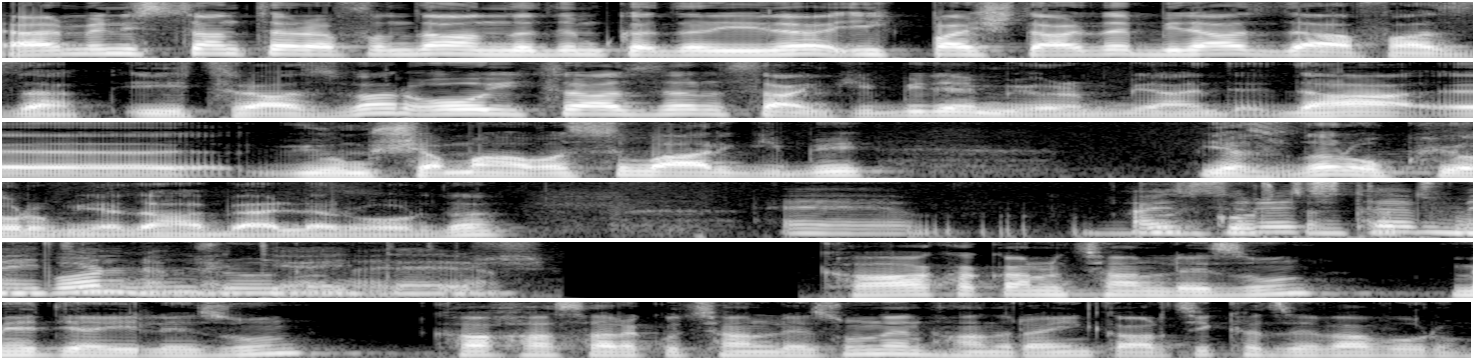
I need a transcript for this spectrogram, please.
Ermenistan tarafında anladığım kadarıyla ilk başlarda biraz daha fazla itiraz var. O itirazları sanki bilemiyorum yani daha e, yumuşama havası var gibi yazılar okuyorum ya da haberler orada. Ee, bu süreçte medyanın rolü nedir? Քաղաքականության լեզուն, մեդիայի լեզուն, քաղաքասարակության լեզուն են հանրային կարծիքը ձևավորում։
